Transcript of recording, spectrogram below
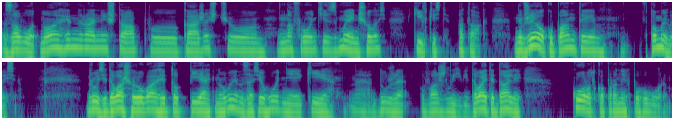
завод. Ну а Генеральний штаб е, каже, що на фронті зменшилась кількість атак. Невже окупанти втомилися? Друзі, до вашої уваги топ-5 новин за сьогодні, які е, дуже важливі. Давайте далі коротко про них поговоримо.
